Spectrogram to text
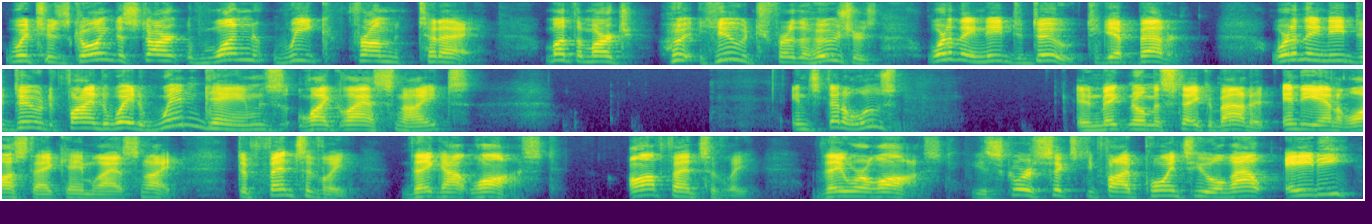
which is going to start one week from today. Month of March, huge for the Hoosiers. What do they need to do to get better? What do they need to do to find a way to win games like last night instead of losing? And make no mistake about it, Indiana lost that game last night. Defensively, they got lost. Offensively, they were lost. You score 65 points, you allow 80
